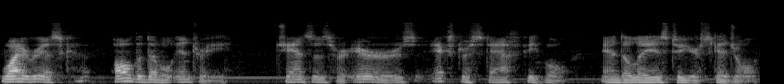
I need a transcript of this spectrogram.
Why risk all the double entry, chances for errors, extra staff people, and delays to your schedule?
